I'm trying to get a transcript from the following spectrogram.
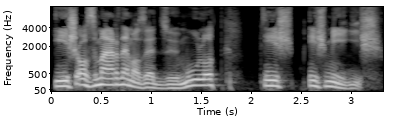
És az már nem az edző múlott, és, és mégis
